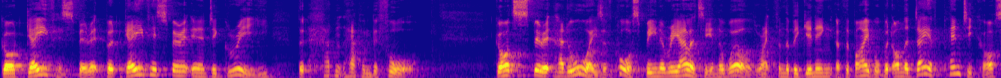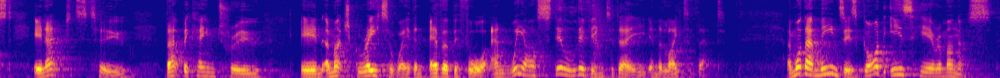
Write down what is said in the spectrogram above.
God gave his Spirit, but gave his Spirit in a degree that hadn't happened before. God's Spirit had always, of course, been a reality in the world, right from the beginning of the Bible. But on the day of Pentecost in Acts 2, that became true in a much greater way than ever before. And we are still living today in the light of that. And what that means is God is here among us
